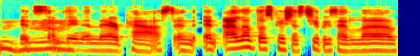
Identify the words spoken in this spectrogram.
Mm-hmm. It's something in their past. And and I love those patients too because I love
